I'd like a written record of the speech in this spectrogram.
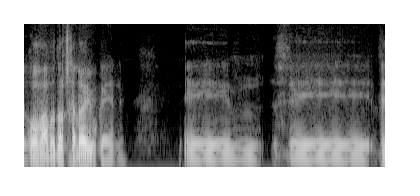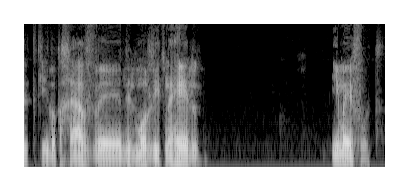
רוב העבודות שלך לא יהיו כאלה. אה, ו... וכאילו אתה חייב ללמוד להתנהל עם עייפות.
